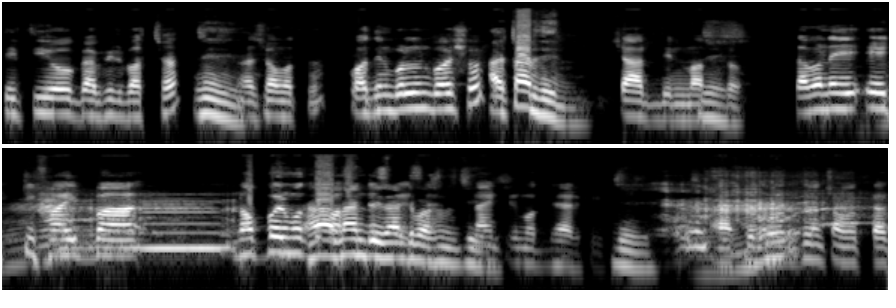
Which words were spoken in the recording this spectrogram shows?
তৃতীয় গাভীর বাচ্চা। চমৎকার। কদিন বললেন বয়স? আর চার দিন। চার দিন মাত্র। তার মানে এইটটি ফাইভ বা নব্বই এর মধ্যে হ্যাঁ, 90 90% জি। নাইনটির মধ্যে আর কি। দেখুন চমৎকার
